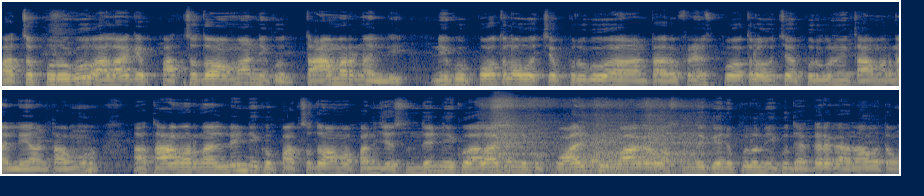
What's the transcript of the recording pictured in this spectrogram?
పచ్చ పురుగు అలాగే పచ్చదోమ నీకు తామర నల్లి. నీకు పూతలో వచ్చే పురుగు అంటారు ఫ్రెండ్స్ పూతలో వచ్చే పురుగుని తామర నల్లి అంటాము. ఆ తామర నల్లి నీకు పచ్చదోమ పనిచేస్తుంది. నీకు అలాగే నీకు క్వాలిటీ బాగా వస్తుంది. గెనుపులు నీకు దగ్గరగా రావటం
